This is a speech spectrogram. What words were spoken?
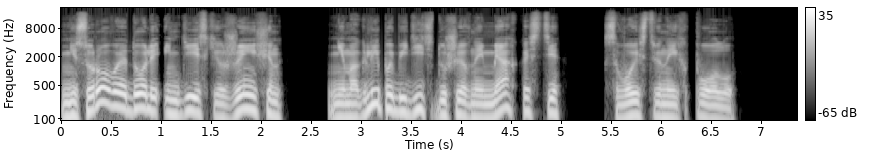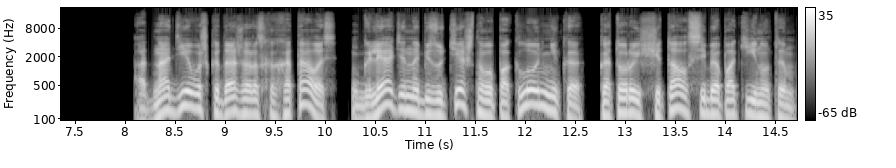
ни суровая доля индейских женщин не могли победить душевной мягкости, свойственной их полу. Одна девушка даже расхохоталась, глядя на безутешного поклонника, который считал себя покинутым.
